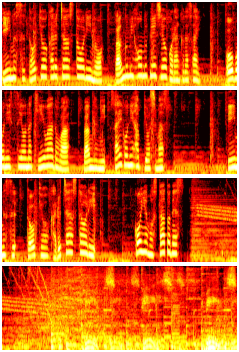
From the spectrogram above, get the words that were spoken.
ビームス東京カルチャーストーリーの番組ホームページをご覧ください応募に必要なキーワードは番組最後に発表しますビームス東京カルチャーストーリー今夜もスタートです Beams. Beams. Beams.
